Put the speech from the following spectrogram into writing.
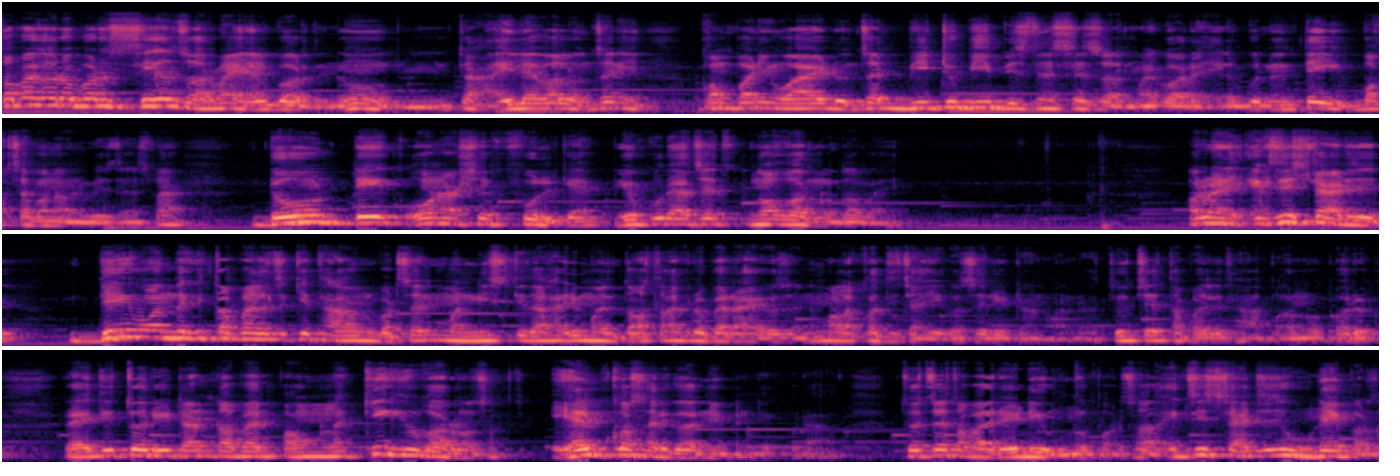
तपाईँको बरु सेल्सहरूमा हेल्प गरिदिनु। त्यो हाई लेभल हुन्छ नि कम्पनी वाइड हुन्छ बी टु बी बिजनेसेसहरूमा गएर हेल्प गरिदिनु त्यही बक्सा बनाउने बिजनेसमा डोन्ट टेक ओनरसिप फुल क्या यो कुरा चाहिँ नगर्नु तपाईँ। अरू एक्जिट स्ट्राटेजी डे वानदेखि तपाईँले चाहिँ के थाहा हुनुपर्छ नि म निस्किँदाखेरि मैले दस लाख रुपियाँ राखेको छु भने मलाई कति चाहिएको छ रिटर्न भनेर। त्यो चाहिँ तपाईँले थाहा पाउनु पऱ्यो र यदि त्यो रिटर्न तपाईँले पाउनुलाई के के गर्नु सक्छ? हेल्प कसरी गर्ने भन्ने कुरा हो। त्यो चाहिँ तपाईँ रेडी हुनुपर्छ। एक्जिट स्ट्राटेजी हुनैपर्छ।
